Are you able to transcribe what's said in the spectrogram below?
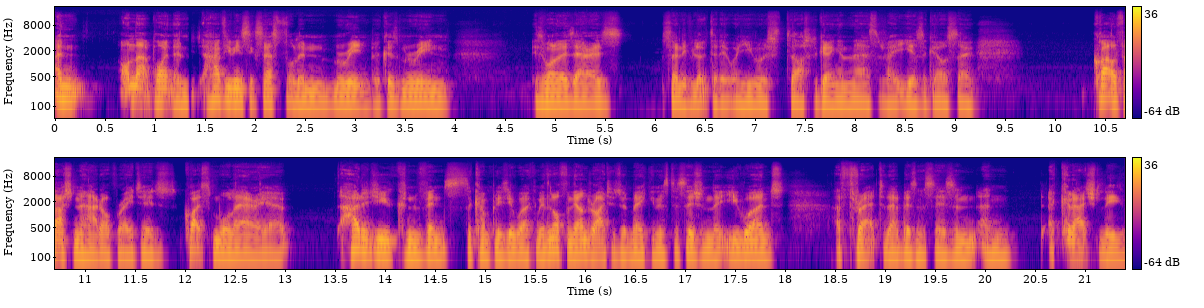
And on that point, then, have you been successful in marine? Because marine is one of those areas. Certainly, if you looked at it when you were started going in there sort of eight years ago or so, quite old fashioned how it operated, quite small area. How did you convince the companies you're working with, and often the underwriters, of making this decision that you weren't a threat to their businesses and and could actually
